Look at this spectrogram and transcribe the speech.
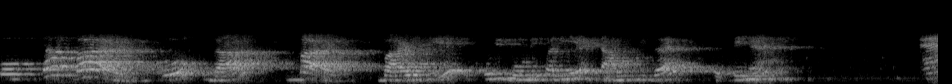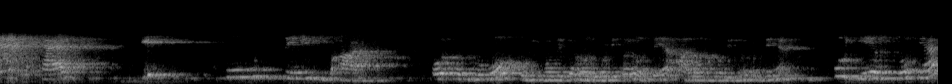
of the bird. Of the bird. Bird के पूरी बॉडी पर ये डाउन फिगर होते हैं एंड बार और उनको वो पूरी बॉडी पर होते हैं ऑल होते हैं। तो ये उसको क्या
